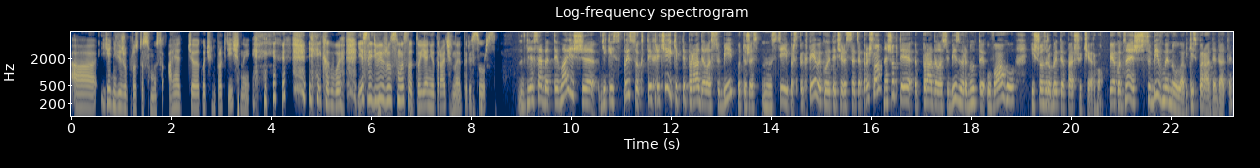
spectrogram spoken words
э, я не вижу просто смысла. А я человек очень практичный, и как бы если не вижу смысла, то я не трачу на это ресурс. Для себе ти маєш якийсь список тих речей, які б ти порадила собі, от уже з цієї перспективи, коли ти через все це пройшла, на що б ти порадила собі звернути увагу і що зробити в першу чергу? Як от знаєш, собі в минуле якісь поради дати?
